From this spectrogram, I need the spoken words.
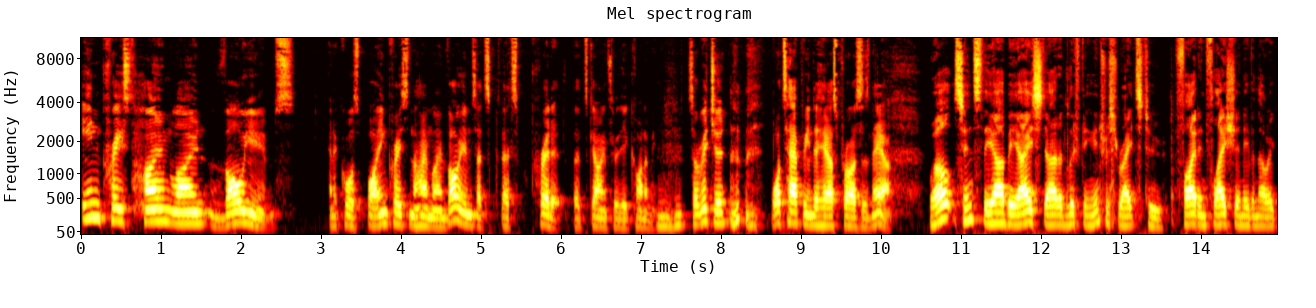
increased home loan volumes. And of course, by increasing the home loan volumes, that's, that's credit that's going through the economy. Mm-hmm. So, Richard, what's happening to house prices now? Well, since the RBA started lifting interest rates to fight inflation, even though it,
